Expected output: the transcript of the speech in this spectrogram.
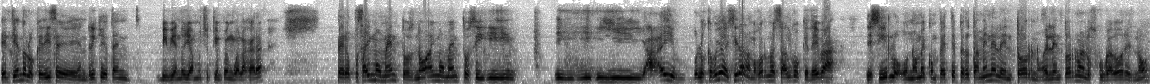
entiendo lo que dice Enrique, yo estoy viviendo ya mucho tiempo en Guadalajara, pero pues hay momentos, ¿no? Hay momentos y y, ay, lo que voy a decir a lo mejor no es algo que deba decirlo o no me compete, pero también el entorno, el entorno de los jugadores, ¿no?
